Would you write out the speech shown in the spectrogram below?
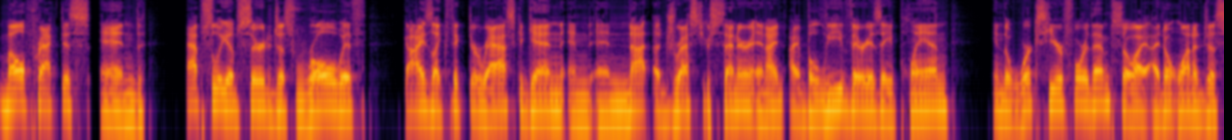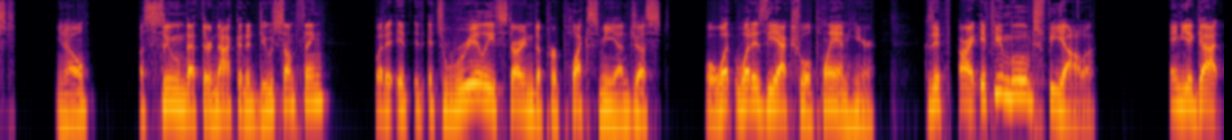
malpractice and absolutely absurd to just roll with guys like Victor Rask again and and not address your center. And I, I believe there is a plan in the works here for them. So I, I don't want to just, you know, assume that they're not going to do something. But it, it, it's really starting to perplex me on just, well, what what is the actual plan here? Because if all right, if you moved Fiala and you got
